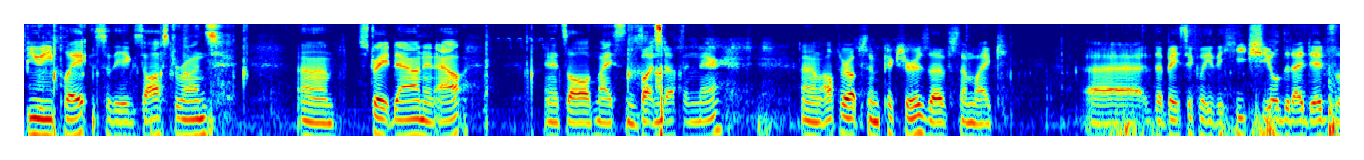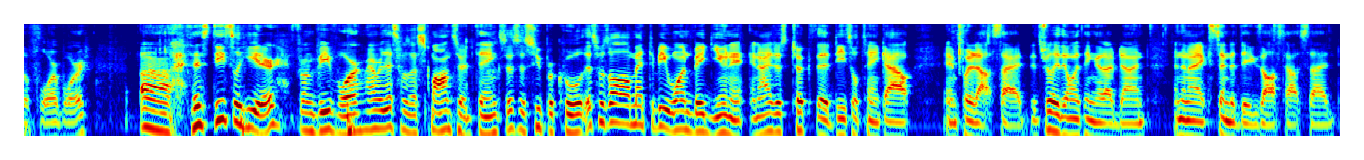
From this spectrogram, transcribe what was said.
beauty plate. So the exhaust runs um, straight down and out and it's all nice and buttoned up in there. Um, I'll throw up some pictures of some like uh, the basically the heat shield that I did for the floorboard. Uh, this diesel heater from Vevor, remember this was a sponsored thing, so this is super cool. This was all meant to be one big unit, and I just took the diesel tank out and put it outside. It's really the only thing that I've done, and then I extended the exhaust outside.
